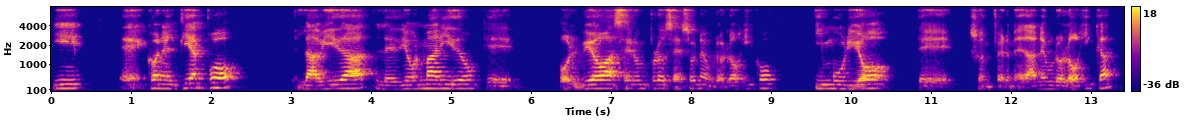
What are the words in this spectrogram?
Y eh, con el tiempo, la vida le dio un marido que volvió a hacer un proceso neurológico y murió de su enfermedad neurológica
